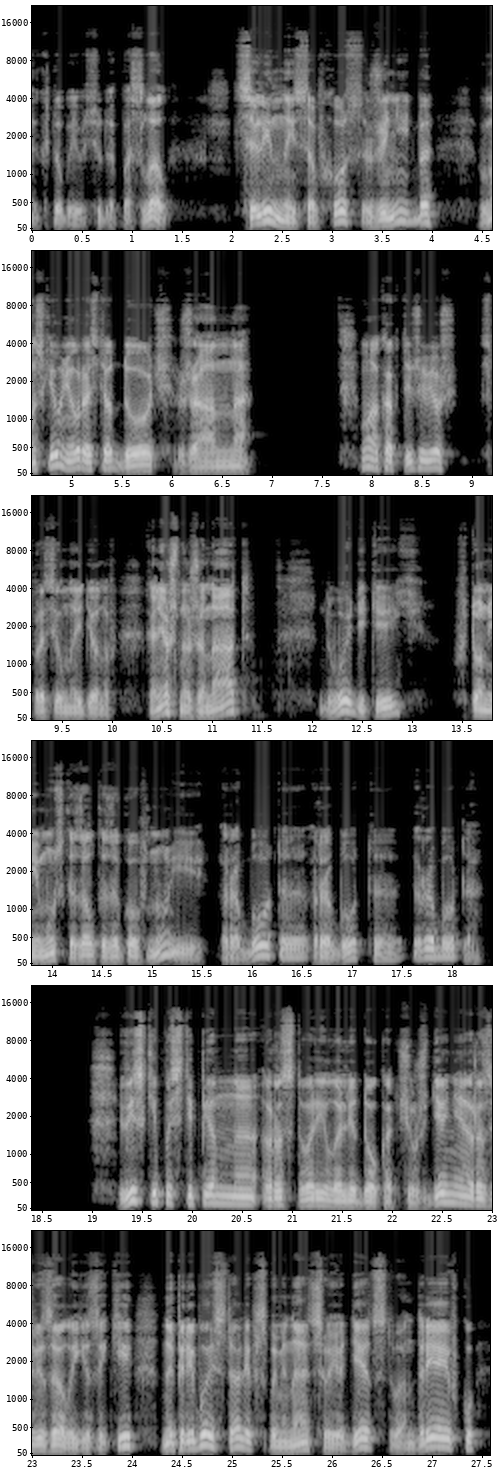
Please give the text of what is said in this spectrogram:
кто бы его сюда послал. Целинный совхоз, женитьба. В Москве у него растет дочь, Жанна. — Ну, а как ты живешь? — спросил Найденов. — Конечно, женат. Двое детей. В тон ему сказал Казаков. Ну и работа, работа, работа. Виски постепенно растворила ледок отчуждения, развязала языки, наперебой стали вспоминать свое детство, Андреевку —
